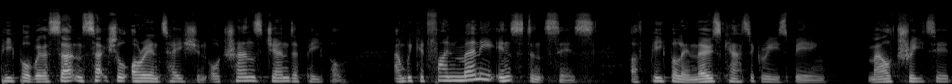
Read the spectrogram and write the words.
people with a certain sexual orientation or transgender people. And we could find many instances of people in those categories being maltreated,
